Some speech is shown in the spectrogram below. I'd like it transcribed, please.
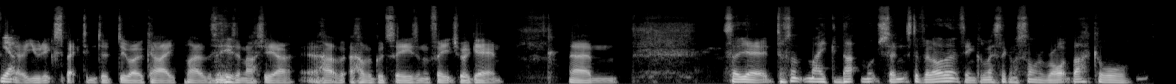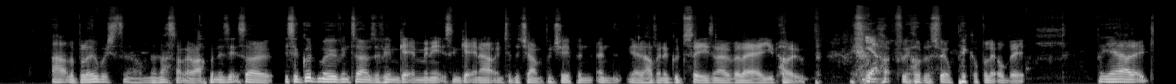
yeah. you know you'd expect him to do okay, play of the season last year, have have a good season and feature again. Um, so yeah, it doesn't make that much sense to Villa, I don't think, unless they're going to sign a right back or out of the blue, which um, that's not going to happen, is it? So it's a good move in terms of him getting minutes and getting out into the championship and, and you know having a good season over there. You'd hope. Yeah. Hopefully Huddersfield pick up a little bit. But yeah, it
